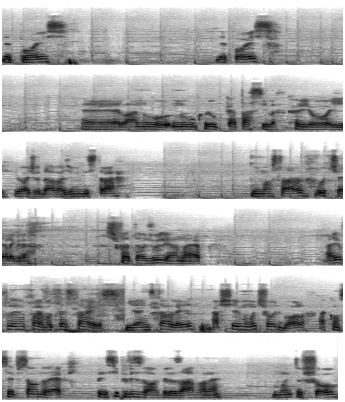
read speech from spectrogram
Depois. Depois. É, lá no, no grupo que a Tarsila criou e eu ajudava a administrar, me mostraram o Telegram. Acho que foi até o Juliano na época. Aí eu falei, rapaz, eu vou testar esse. E aí instalei, achei muito show de bola. A concepção do app, princípio visual que ele usava, né? Muito show.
